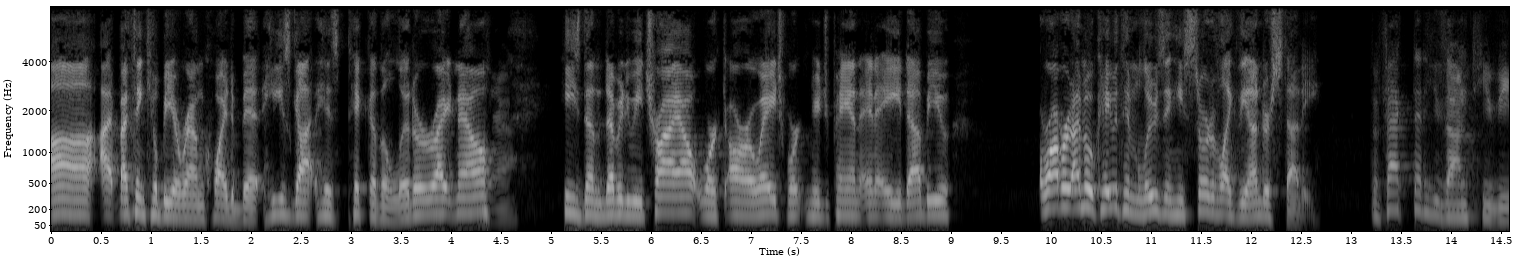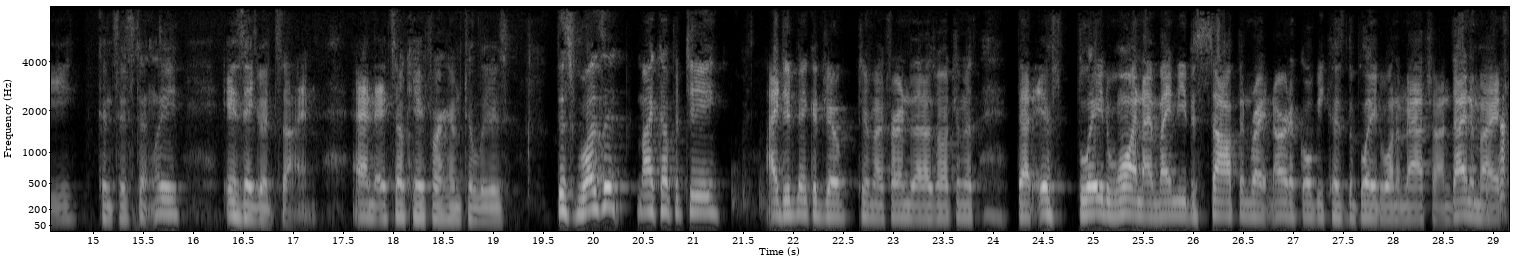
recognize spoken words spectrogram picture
Uh, I, I, think he'll be around quite a bit. He's got his pick of the litter right now. Yeah. He's done a WWE tryout, worked ROH, worked New Japan and AEW. Robert, I'm okay with him losing. He's sort of like the understudy. The fact that he's on TV consistently is a good sign, and it's okay for him to lose. This wasn't my cup of tea. I did make a joke to my friend that I was watching with that if Blade won, I might need to stop and write an article because the Blade won a match on Dynamite.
